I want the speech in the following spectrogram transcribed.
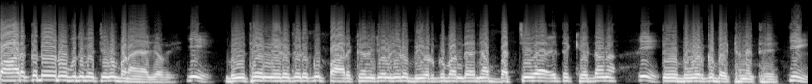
ਪਾਰਕ ਦੇ ਰੂਪ ਦੇ ਵਿੱਚ ਇਹਨੂੰ ਬਣਾਇਆ ਜਾਵੇ। ਜੀ। ਵੀ ਇੱਥੇ ਨੇੜੇ ਤੇੜੇ ਕੋਈ ਪਾਰਕ ਹੈ ਚਲੋ ਜਿਹੜੇ ਬਜ਼ੁਰਗ ਬੰਦੇ ਆ ਜਾਂ ਬੱਚੇ ਆ ਇੱਥੇ ਖੇਡਣ ਜੀ। ਤੇ ਬਜ਼ੁਰਗ ਬੈਠਣ ਇੱਥੇ। ਜੀ।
